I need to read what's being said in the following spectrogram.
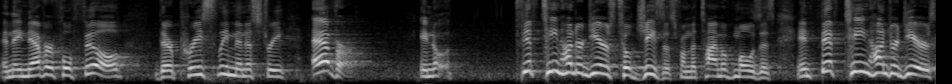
And they never fulfilled their priestly ministry ever. In 1500 years till Jesus from the time of Moses. In 1500 years,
